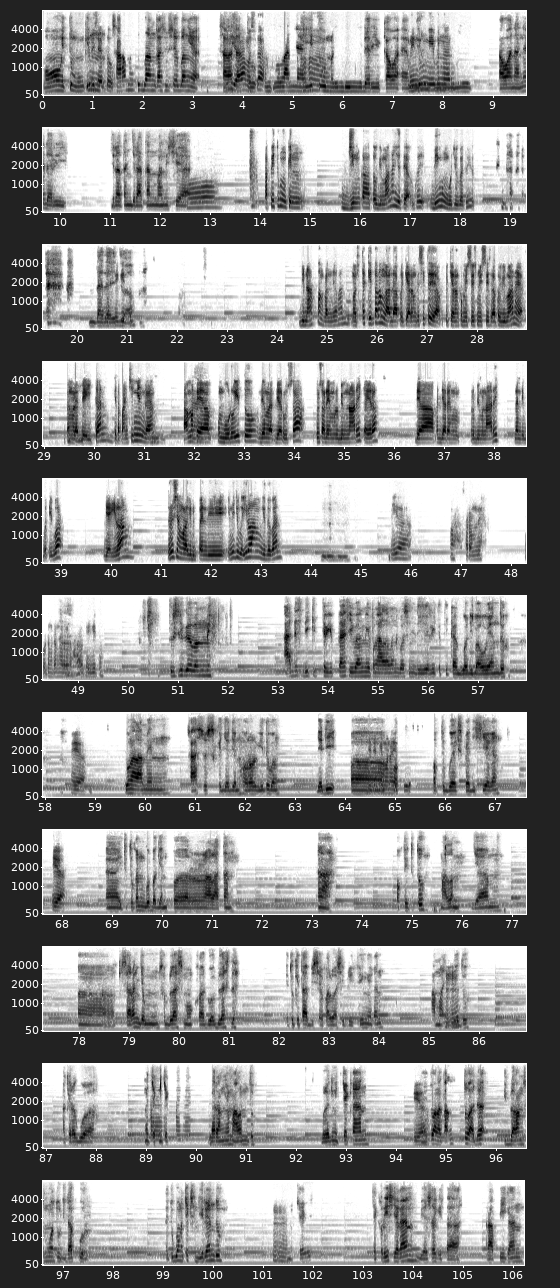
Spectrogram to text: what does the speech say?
Oh itu mungkin Itu di situ. sama tuh bang kasusnya bang ya salah Iya, satu maksudnya- pengkolannya Heeh. itu melindungi dari kawan eh, Melindungi, bener. kawanannya dari jeratan-jeratan manusia. Oh. Tapi itu mungkin jin kah atau gimana Yud ya? Gue bingung gue juga tuh Yud. Entah dari Kayak itu gitu. apa. Binatang kan ya kan? Maksudnya kita kan nggak ada pikiran ke situ ya? Pikiran ke mistis-mistis atau gimana ya? Kita ngeliat dia ikan kita pancingin kan? Sama Nah. kayak pemburu itu dia ngeliat dia rusak terus ada yang lebih menarik akhirnya dia kejar yang lebih menarik dan tiba-tiba dia hilang terus yang lagi depan di ini juga hilang gitu kan? Mhm. iya. Wah serem deh. Gue denger dengar hal kayak gitu. Terus juga bang nih. Ada sedikit cerita sih bang nih pengalaman gue sendiri ketika gue di Bawean tuh. Iya. Gue ngalamin kasus kejadian horor gitu bang. Jadi uh, gimana ya? waktu waktu gue ekspedisi ya kan? Iya uh, itu tuh kan gue bagian peralatan. Nah waktu itu tuh malam jam uh, kisaran jam 11 mau ke 12 dah itu kita habis evaluasi briefing ya kan? Sama mm -hmm. itu tuh. Akhirnya gue ngecek ngecek barangnya malam tuh. Gue lagi ngecek kan. Iya. nah, itu alat tuh ada di belakang semua tuh di dapur. nah, itu gue ngecek sendirian tuh. Mm -hmm. ngecek. Checklist ya kan? Biasa kita rapi kan?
